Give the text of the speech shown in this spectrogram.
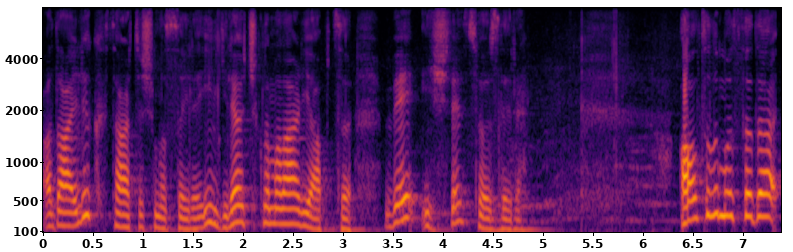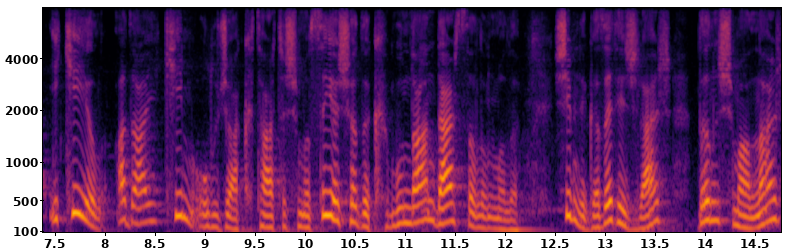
adaylık tartışmasıyla ilgili açıklamalar yaptı ve işte sözleri. Altılı Masa'da iki yıl aday kim olacak tartışması yaşadık. Bundan ders alınmalı. Şimdi gazeteciler, danışmanlar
